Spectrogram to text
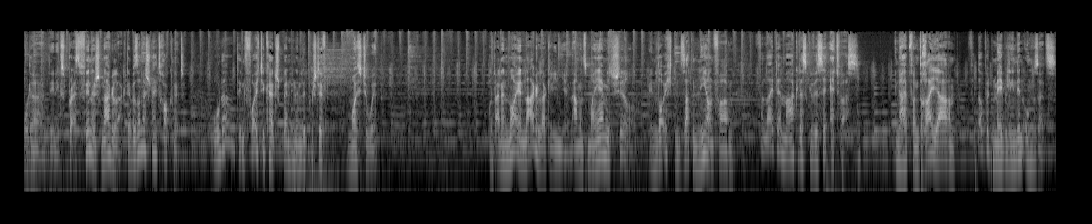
Oder den Express Finish Nagellack, der besonders schnell trocknet. Oder den feuchtigkeitsspendenden Lippenstift Moisture Whip. Und eine neue Nagellacklinie namens Miami Chill in leuchtend satten Neonfarben verleiht der Marke das gewisse Etwas. Innerhalb von drei Jahren verdoppelt Maybelline den Umsatz.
